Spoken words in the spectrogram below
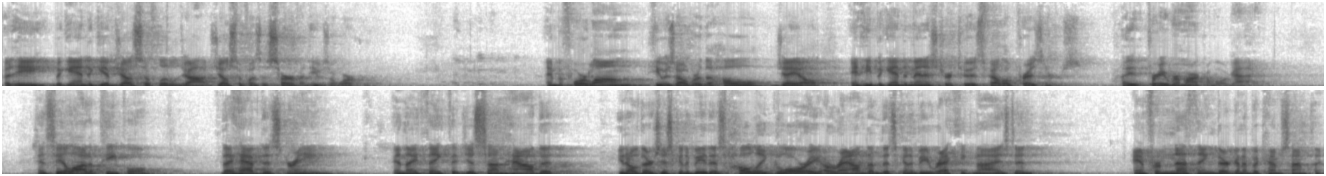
But he began to give Joseph little jobs. Joseph was a servant, he was a worker. And before long, he was over the whole jail and he began to minister to his fellow prisoners. He's a pretty remarkable guy. And see, a lot of people, they have this dream and they think that just somehow that, you know, there's just going to be this holy glory around them that's going to be recognized and, and from nothing, they're going to become something.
